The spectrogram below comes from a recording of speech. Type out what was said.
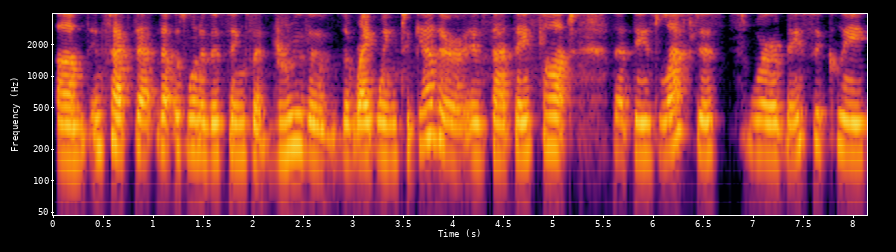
Um, in fact, that, that was one of the things that drew the, the right wing together is that they thought that these leftists were basically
